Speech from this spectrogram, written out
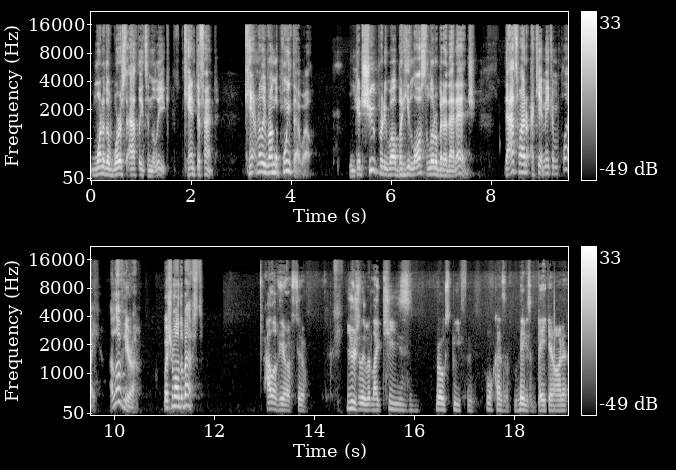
one of the worst athletes in the league. Can't defend. Can't really run the point that well. He could shoot pretty well, but he lost a little bit of that edge. That's why I, can't make him play. I love Herro. Wish him all the best. I love heroes too. Usually with like cheese, and roast beef, and all kinds of maybe some bacon on it.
